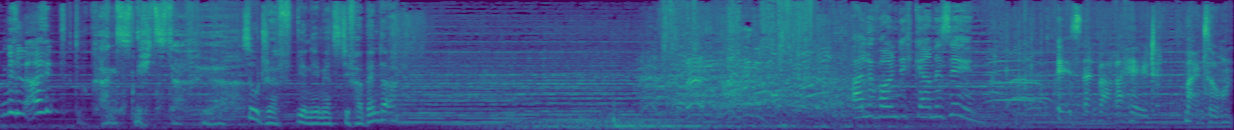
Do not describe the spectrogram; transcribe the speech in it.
Tut mir leid. Du kannst nichts dafür. So, Jeff, wir nehmen jetzt die Verbände ab. Alle wollen dich gerne sehen. Er ist ein wahrer Held, mein Sohn.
